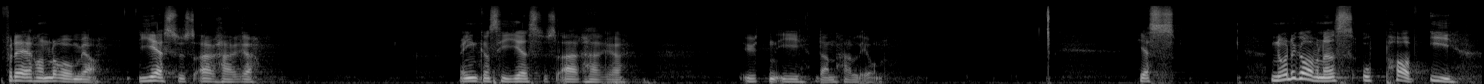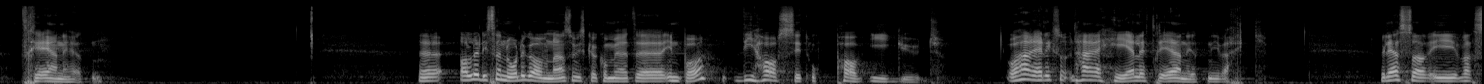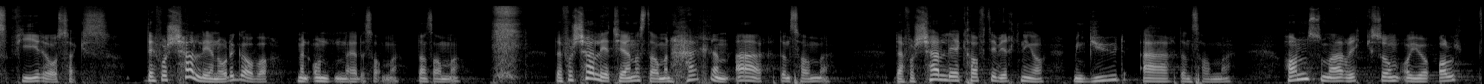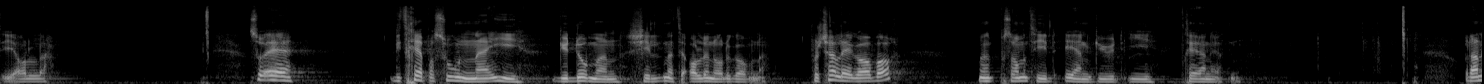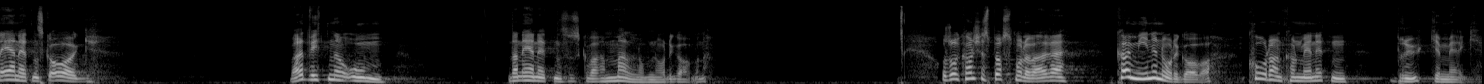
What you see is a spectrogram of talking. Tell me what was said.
For det handler om ja, Jesus er Herre. Og ingen kan si 'Jesus er Herre' uten i Den hellige ånd. Yes. Nådegavenes opphav i treenigheten. Eh, alle disse nådegavene som vi skal komme inn på, de har sitt opphav i Gud. Og Her er, liksom, her er hele treenigheten i verk. Vi leser i vers 4 og 6. Det er forskjellige nådegaver, men ånden er samme, den samme. Det er forskjellige tjenester, men Herren er den samme. Det er forskjellige kraftige virkninger, men Gud er den samme. Han som er virksom og gjør alt i alle. Så er de tre personene i guddommen kildene til alle nådegavene. Forskjellige gaver, men på samme tid én Gud i treenigheten. Og Denne enheten skal òg være et vitne om den enheten som skal være mellom nådegavene. Og Så kan kanskje spørsmålet være hva er mine nådegaver? Hvordan kan menigheten bruke meg?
